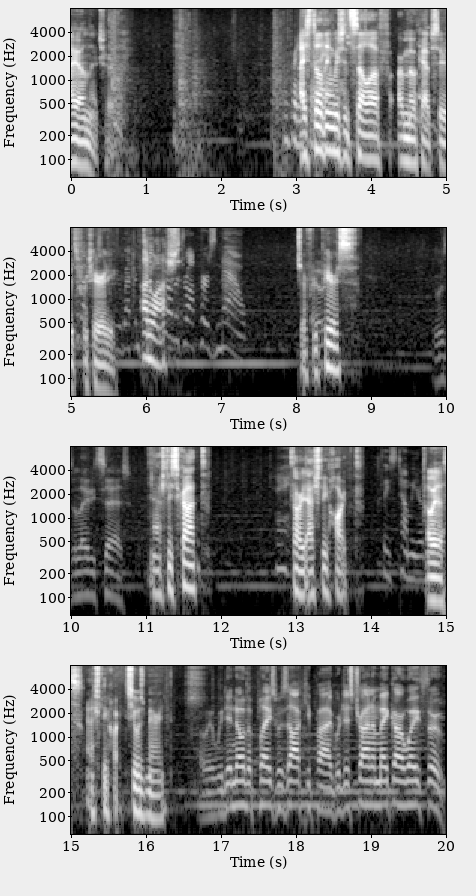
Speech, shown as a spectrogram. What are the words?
I own that shirt. I'm pretty I still sure think we should sell off our mocap suits for charity. Unwashed. Jeffrey Pierce, Do as the lady says. Ashley Scott. Sorry, Ashley Hart. Please tell me you're Oh yes. Ashley Hart. She was married. Oh, we- we didn't know the place was occupied. We're just trying to make our way through.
